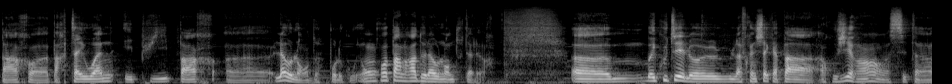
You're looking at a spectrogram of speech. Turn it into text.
par par Taïwan et puis par la Hollande pour le coup. On reparlera de la Hollande tout à l'heure. Euh, bah écoutez, la French Tech n'a pas à rougir, hein. c'est un,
